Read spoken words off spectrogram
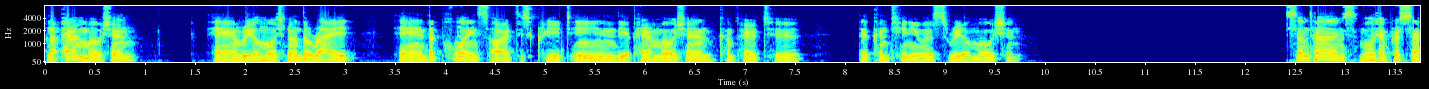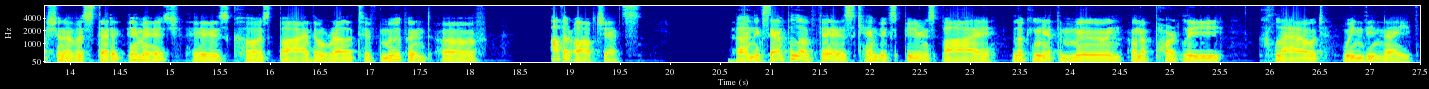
an apparent motion and real motion on the right, and the points are discrete in the apparent motion compared to the continuous real motion. Sometimes motion perception of a static image is caused by the relative movement of other objects. An example of this can be experienced by looking at the moon on a partly cloud windy night.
